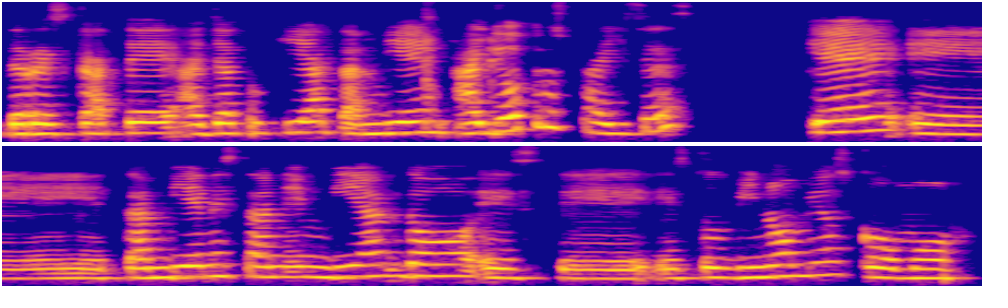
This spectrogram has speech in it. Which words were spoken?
de rescate allá a Turquía, también hay otros países que también están enviando este, estos binomios como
